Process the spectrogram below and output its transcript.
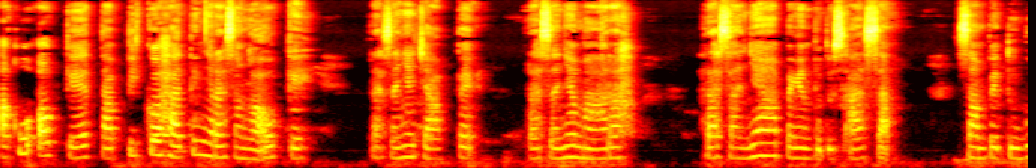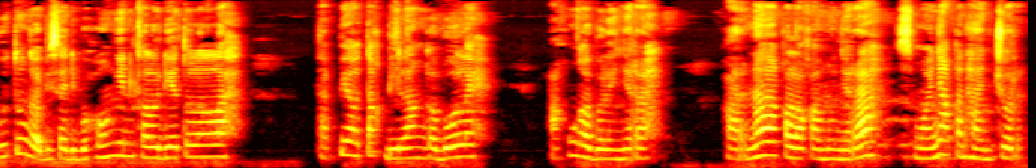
Aku oke, tapi kok hati ngerasa nggak oke. Rasanya capek, rasanya marah, rasanya pengen putus asa. Sampai tubuh tuh nggak bisa dibohongin kalau dia tuh lelah. Tapi otak bilang nggak boleh. Aku nggak boleh nyerah. Karena kalau kamu nyerah, semuanya akan hancur.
